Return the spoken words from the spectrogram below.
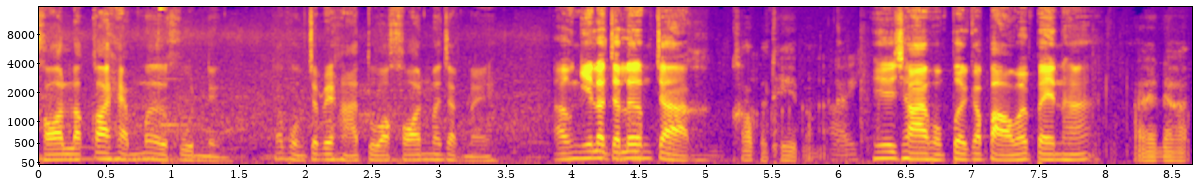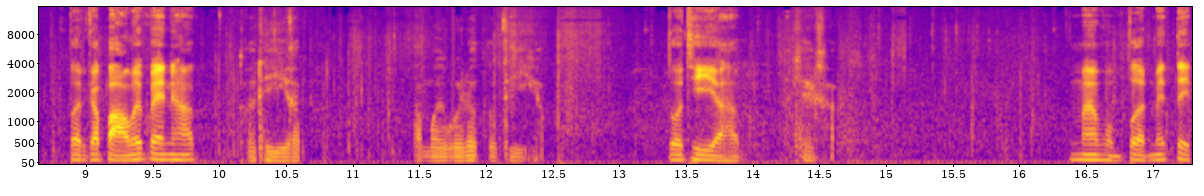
ค้อนแล้วก็ hammer คูณหนึ่งถ้าผมจะไปหาตั๋วค้อนมาจากไหน เอางี้เราจะเริ่มจากเข้าประเทศมาพี่ชายผมเปิดกระเป๋าไม่เป็นฮะ อะไรนะครับ เปิดกระเป๋าไม่เป็นครับ ตัว T ครับเอามือไว้รถตัว T ครับ ตัวทีอะครับ ใช่ครับทำไมาผมเปิดไม่ติด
